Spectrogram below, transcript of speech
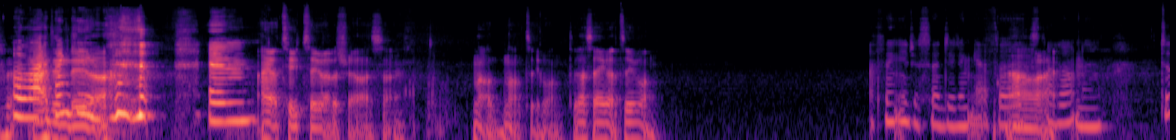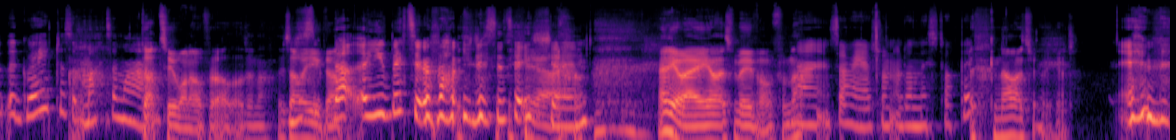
All right, I didn't thank do you. that. um I got two two. I just realised. Sorry. Not not two one. Did I say I got two one? I think you just said you didn't get first. Oh, right. I don't know. The grade doesn't matter, man. Got two one overall, though, didn't I? Is that what you got? that- are you bitter about your dissertation? Anyway, let's move on from that. Right, sorry, I shouldn't have done this topic. no, it's really good. Um,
